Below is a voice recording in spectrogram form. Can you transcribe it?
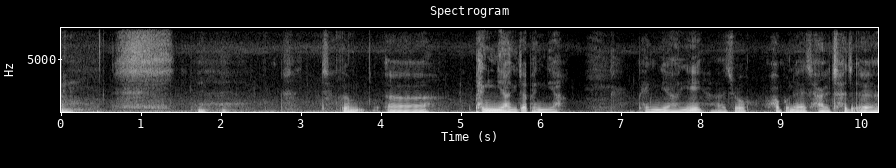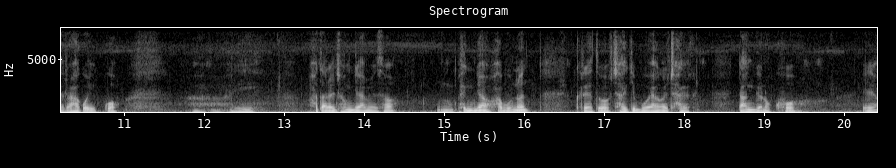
음, 지금 어, 백리향이죠, 백리향. 백리향이 아주 화분에 잘 차지를 하고 있고 어, 이 화단을 정리하면서 음, 백리향 화분은 그래도 자기 모양을 잘 남겨놓고 예,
